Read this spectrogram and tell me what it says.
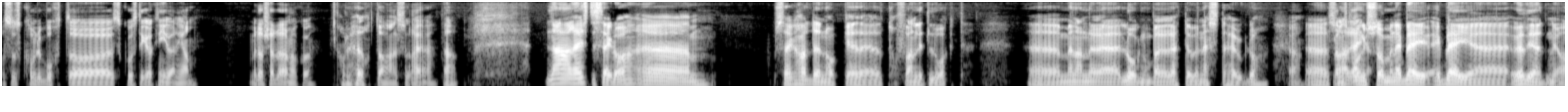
og så kom du bort og skulle stikke kniven i den. Men da skjedde det noe. Har du hørt det, altså? Ja, ja. Nei, han reiste seg da, eh, så jeg hadde nok eh, truffet han litt lågt. Eh, men han eh, lå nå bare rett over neste haug, da. Ja. Eh, så Men han sprang ikke så, men jeg ble, jeg ble overgjeden, ja.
